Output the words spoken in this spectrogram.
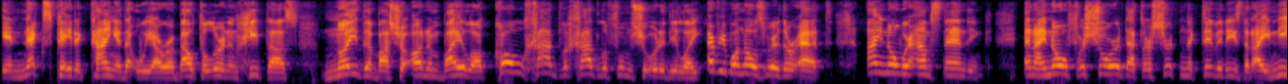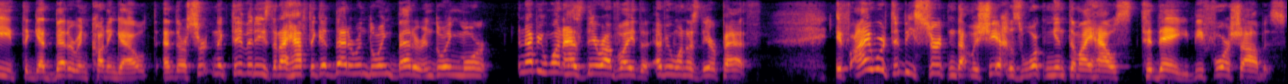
in next Pedic Tanya that we are about to learn in Chitas, Noide Basha'arim Baila, Kol Chad V'Chad Lefum Shu'uridilay. Everyone knows where they're at. I know where I'm standing. And I know for sure that there are certain activities that I need to get better in cutting out, and there are certain activities that I have to get better in doing better, in doing more. And everyone has their Avaida, everyone has their path. If I were to be certain that Mashiach is walking into my house today, before Shabbos,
